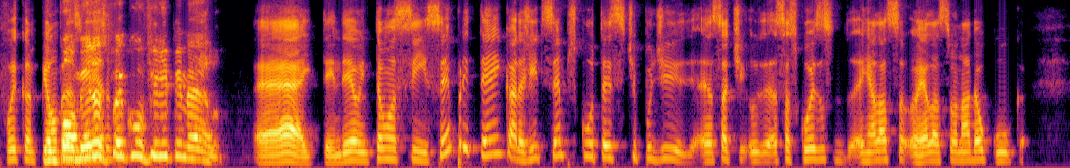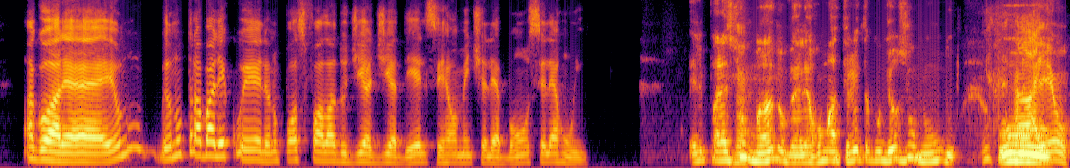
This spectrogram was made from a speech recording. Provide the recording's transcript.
foi campeão O Palmeiras brasileiro. foi com o Felipe Melo. É, entendeu? Então, assim, sempre tem, cara. A gente sempre escuta esse tipo de. Essa, essas coisas relacionadas ao Cuca. Agora, é, eu, não, eu não trabalhei com ele, eu não posso falar do dia a dia dele, se realmente ele é bom ou se ele é ruim. Ele parece humano, velho. Arruma treta com Deus e o mundo. O... Ah, eu.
